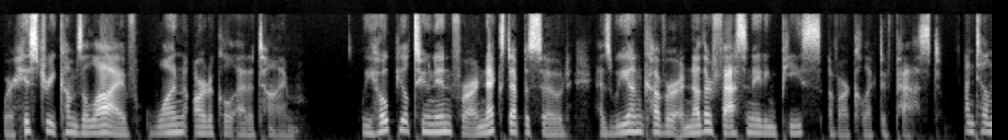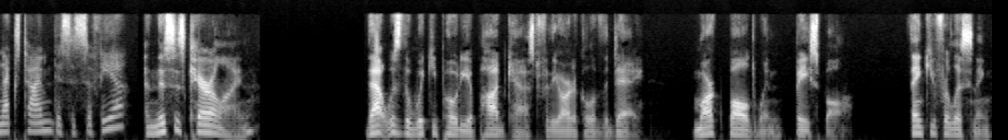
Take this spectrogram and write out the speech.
where history comes alive one article at a time. We hope you'll tune in for our next episode as we uncover another fascinating piece of our collective past. Until next time, this is Sophia. And this is Caroline. That was the Wikipedia podcast for the article of the day Mark Baldwin, Baseball. Thank you for listening.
